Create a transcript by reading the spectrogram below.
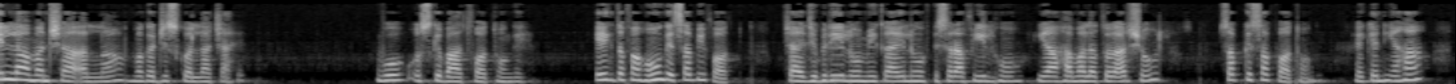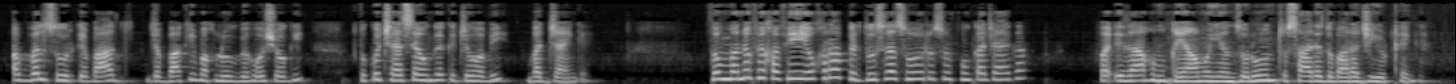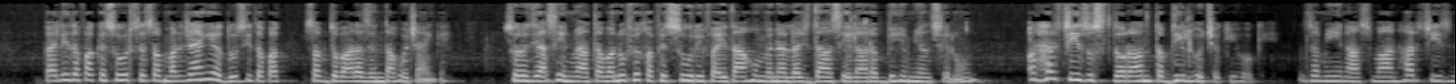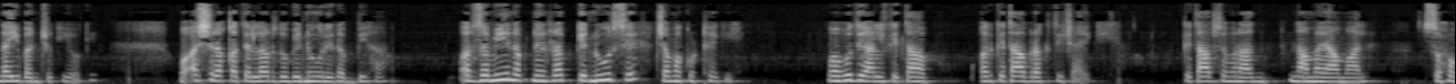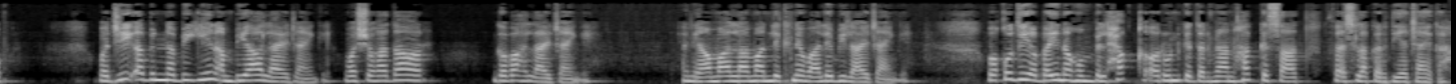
اللہ من شاہ اللہ، مگر جس کو اللہ چاہے۔ وہ اس کے بعد فوت ہوں گے۔ ایک دفعہ ہوں گے سبھی فوت۔ چاہے جبریل ہو میکائل ہو اسرافیل ہو یا حملت العرش ہو سب کے سب فوت ہوں گے۔ لیکن یہاں اول سور کے بعد جب باقی مخلوق بے ہوش ہوگی تو کچھ ایسے ہوں گے کہ جو ابھی بچ جائیں گے۔ تم منف خفی اخرا پھر دوسرا سور اس میں پھونکا جائے گا۔ اضا ہم قیام ضرور تو سارے دوبارہ جی اٹھیں گے۔ پہلی دفعہ کے سور سے سب مر جائیں گے اور دوسری دفعہ سب دوبارہ زندہ ہو جائیں گے۔ سورج یاسین میں آتا منف خفی سور فیدا ہوں من لجدا سیلا رب سلون اور ہر چیز اس دوران تبدیل ہو چکی ہوگی۔ زمین، آسمان، ہر چیز نئی بن چکی ہوگی۔ وہ اشرقت الرد بنور ربیہ اور زمین اپنے رب کے نور سے چمک اٹھے گی۔ وہ الکتاب اور کتاب رکھتی جائے گی۔ کتاب سے مراد نام اعمال، صحف۔ و جی اب نبیین امبیا لائے جائیں گے۔ وہ شہدا اور گواہ لائے جائیں گے۔ یعنی امال نامہ لکھنے والے بھی لائے جائیں گے۔ وہ خود ابئی نہ بالحق اور ان کے درمیان حق کے ساتھ فیصلہ کر دیا جائے گا۔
